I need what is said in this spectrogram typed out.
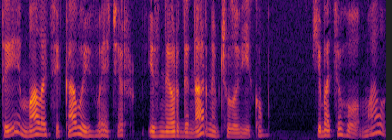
Ти мала цікавий вечір із неординарним чоловіком. Хіба цього мало?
